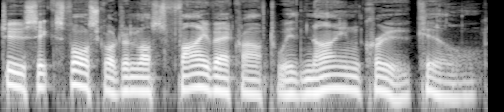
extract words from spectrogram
264 Squadron lost five aircraft with nine crew killed.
